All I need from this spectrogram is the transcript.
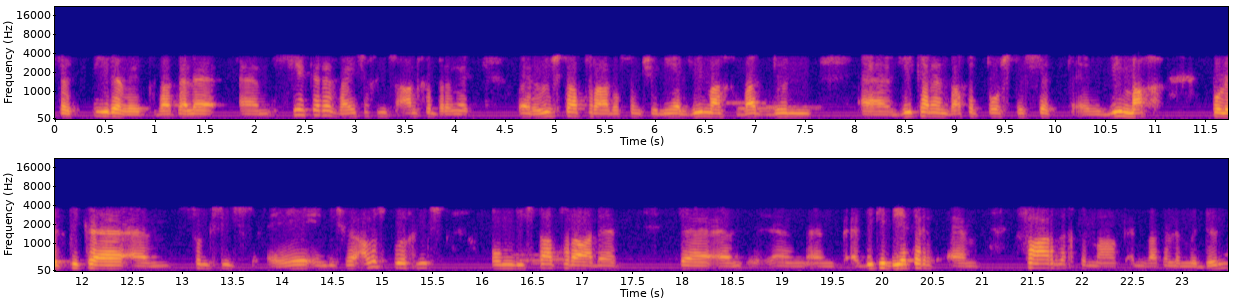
strukturewet wat hulle ehm um, sekere wysigings aangebring het oor hoe stadsrade funksioneer, wie mag wat doen, eh uh, wie kan in watter poste sit en wie mag politieke ehm um, funksies hê en dis vir alles pogings om die stadsrade te ehm um, ehm um, 'n bietjie beter ehm um, vaardig te maak in wat hulle moet doen.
